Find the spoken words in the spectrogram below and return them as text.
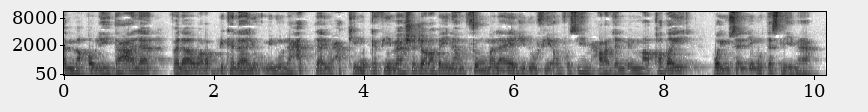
أما قوله تعالى فلا وربك لا يؤمنون حتى يحكموك فيما شجر بينهم ثم لا يجدوا في أنفسهم حرجا مما قضيت ويسلموا تسليما.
